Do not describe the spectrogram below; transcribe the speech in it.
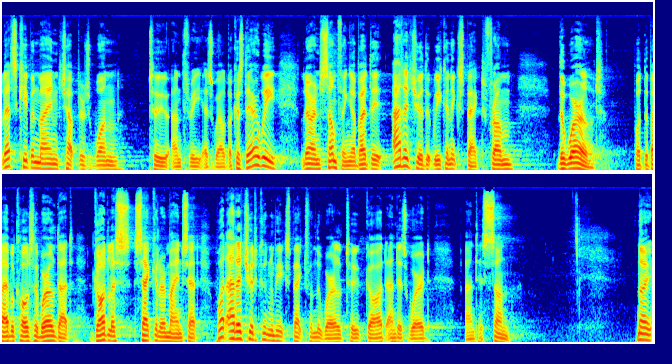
let's keep in mind chapters 1, 2, and 3 as well, because there we learn something about the attitude that we can expect from the world what the Bible calls the world, that godless, secular mindset, what attitude can we expect from the world to God and His Word and His Son? Now,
